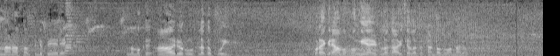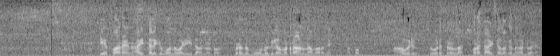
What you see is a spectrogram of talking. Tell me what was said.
എന്നാണ് ആ സ്ഥലത്തിന്റെ പേര്. നമുക്ക് ആ ഒരു റൂട്ടിലൊക്കെ പോയി കുറേ ഗ്രാമഭംഗിയായിട്ടുള്ള കാഴ്ചകളൊക്കെ കണ്ടെന്ന് വന്നാലോ. കിട്ടിയപ്പാറയിൽ നിന്ന് ഐത്തലയ്ക്ക് പോകുന്ന വഴി ഇതാണ് കേട്ടോ. ഇവിടെ നിന്ന് മൂന്ന് കിലോമീറ്റർ ആണെന്നാണ് പറഞ്ഞത്. അപ്പം ആ ഒരു ദൂരത്തിലുള്ള കുറേ കാഴ്ചകളൊക്കെ ഒന്ന് കണ്ടുവരാം.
